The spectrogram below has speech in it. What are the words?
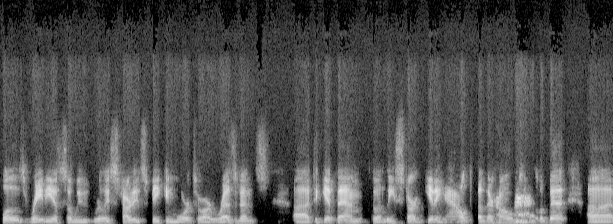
closed radius. So we really started speaking more to our residents. Uh, to get them to at least start getting out of their homes a little bit uh,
